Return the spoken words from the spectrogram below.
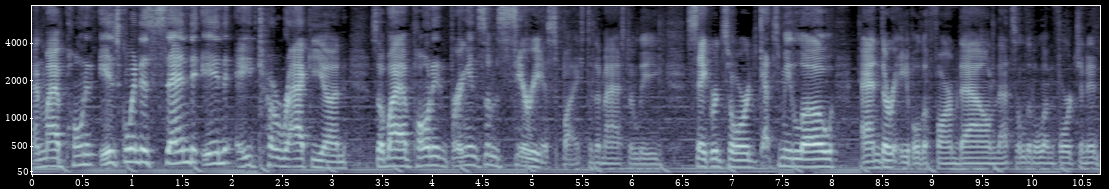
and my opponent is going to send in a Terrakion, so my opponent bringing some serious spice to the Master League. Sacred Sword gets me low, and they're able to farm down. That's a little unfortunate.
